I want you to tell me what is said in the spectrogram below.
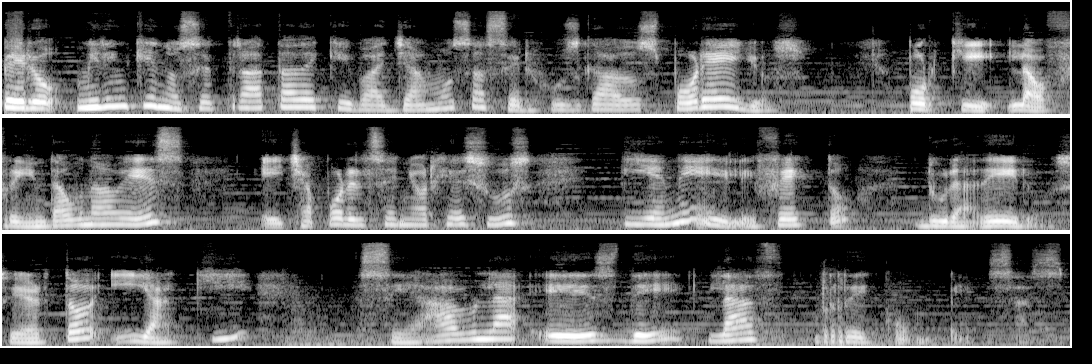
Pero miren que no se trata de que vayamos a ser juzgados por ellos, porque la ofrenda una vez hecha por el Señor Jesús tiene el efecto duradero, ¿cierto? Y aquí se habla es de las recompensas.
